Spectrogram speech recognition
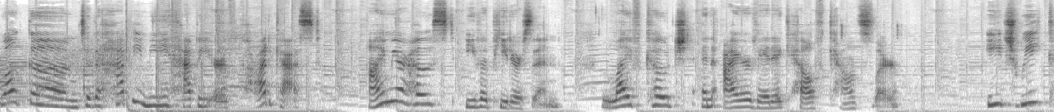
Welcome to the Happy Me, Happy Earth podcast. I'm your host, Eva Peterson, life coach and Ayurvedic health counselor. Each week,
